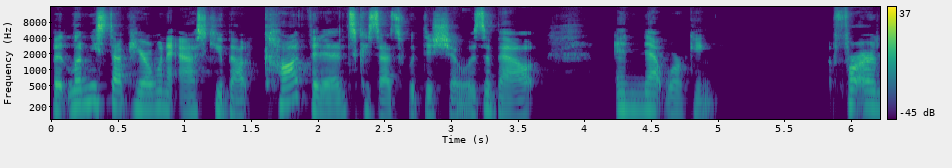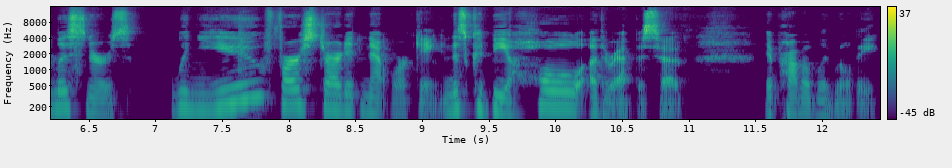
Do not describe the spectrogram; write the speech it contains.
but let me stop here i want to ask you about confidence because that's what this show is about and networking for our listeners when you first started networking, and this could be a whole other episode, it probably will be.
